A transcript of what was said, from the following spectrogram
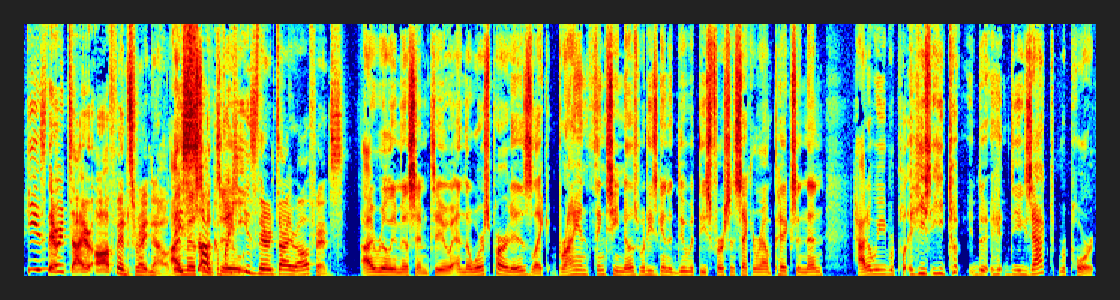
He is their entire offense right now. They I miss suck, but he is their entire offense. I really miss him too. And the worst part is, like, Brian thinks he knows what he's going to do with these first and second round picks, and then how do we replace? He he took the the exact report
